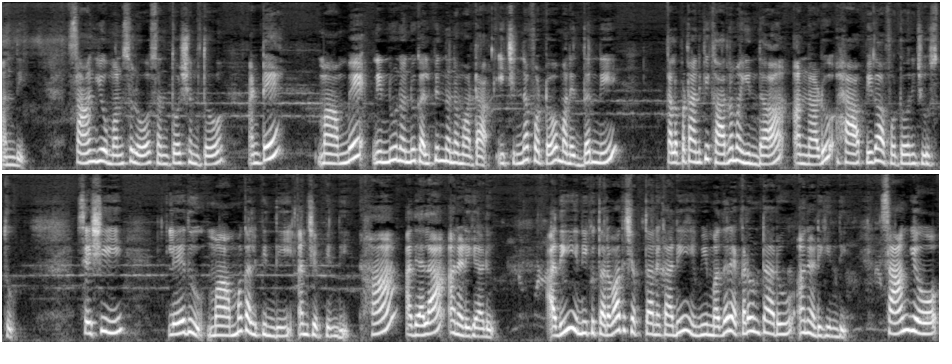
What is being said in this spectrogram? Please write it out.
అంది. సాంగ్యో మనసులో సంతోషంతో అంటే మా అమ్మే నిన్ను నన్ను కలిపిందన్నమాట. ఈ చిన్న ఫోటో మన ఇద్దరిని కలపటానికి కారణమయ్యిందా? అన్నాడు హ్యాపీగా ఆ ఫోటోని చూస్తూ. శశి లేదు మా అమ్మ కలిపింది అని చెప్పింది. హా? అది ఎలా? అని అడిగాడు. అది నీకు తర్వాత చెప్తాను కానీ మీ మదర్ ఎక్కడ ఉంటారు? అని అడిగింది. సాంగ్యో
